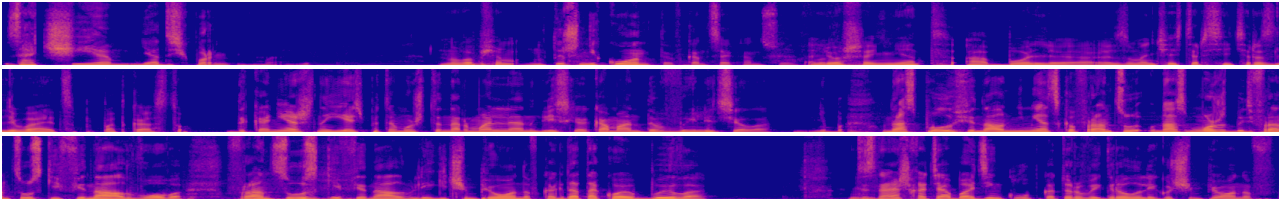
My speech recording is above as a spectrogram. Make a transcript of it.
Зачем? Я до сих пор не понимаю. Ну, в общем, Ну ты же не Конте, в конце концов. Лёша нет, а боль э, за Манчестер Сити разливается по подкасту. Да, конечно, есть, потому что нормальная английская команда вылетела. У нас полуфинал немецко-француз... У нас может быть французский финал, Вова. Французский финал в Лиге Чемпионов. Когда такое было? Ты знаешь хотя бы один клуб, который выиграл Лигу Чемпионов?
